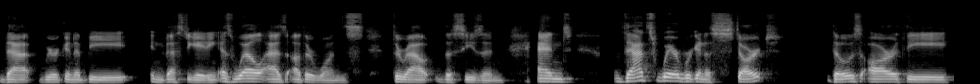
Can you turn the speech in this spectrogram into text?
that we're going to be investigating, as well as other ones throughout the season. And that's where we're going to start. Those are the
